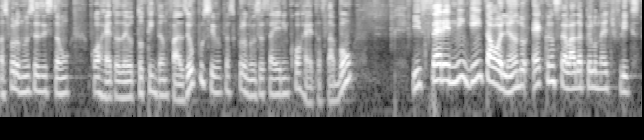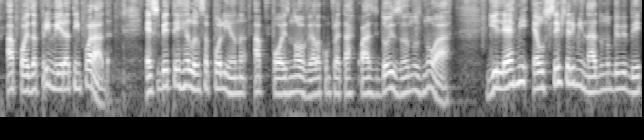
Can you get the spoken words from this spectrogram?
as pronúncias estão corretas. Aí eu tô tentando fazer o possível para as pronúncias saírem corretas, tá bom? E série Ninguém Tá Olhando é cancelada pelo Netflix após a primeira temporada. SBT relança Poliana após novela completar quase dois anos no ar. Guilherme é o sexto eliminado no BBB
